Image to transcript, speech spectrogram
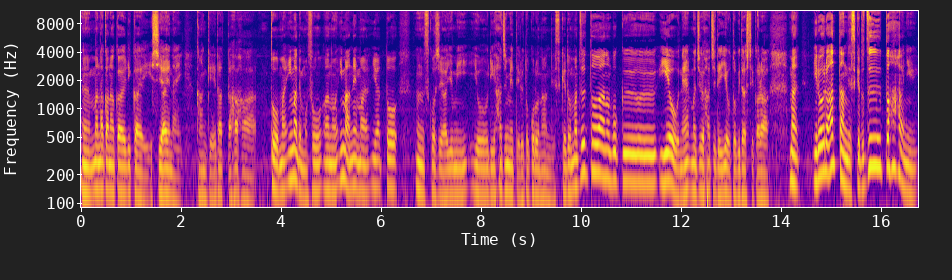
うんまあ、なかなか理解し合えない関係だった母と、まあ、今でもそうあの今ね、まあ、やっと、うん、少し歩み寄り始めてるところなんですけど、まあ、ずっとあの僕家をね、まあ、18で家を飛び出してから、まあ、いろいろあったんですけどずっと母に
